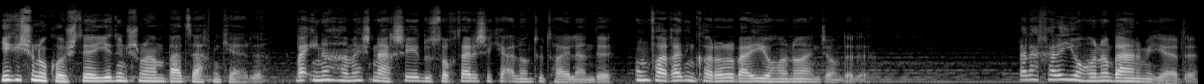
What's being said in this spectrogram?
یکیشون رو کشته یه دونشون هم بد زخمی کرده. و اینا همش نقشه دوست دخترشه که الان تو تایلنده. اون فقط این کارا رو برای یوهانا انجام داده. بالاخره یوهانا برمیگرده.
